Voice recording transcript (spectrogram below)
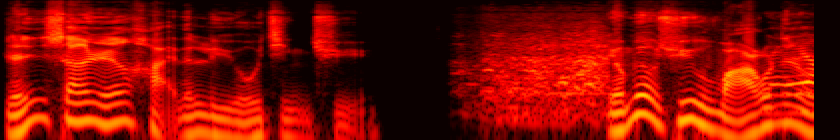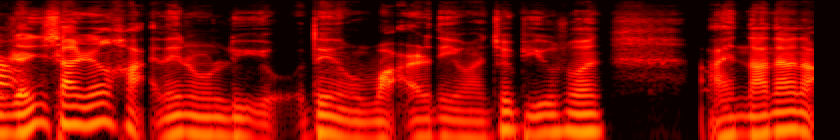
人山人海的旅游景区？有没有去玩过那种人山人海的那种旅游那种玩的地方？就比如说，哎，哪哪哪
